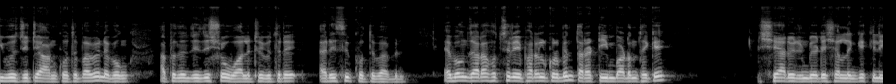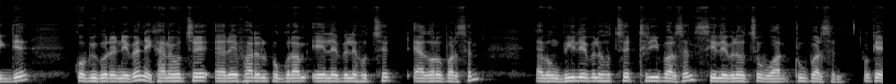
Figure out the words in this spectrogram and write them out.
ইউএসডিটি আর্ন করতে পারবেন এবং আপনাদের নিজস্ব ওয়ালেটের ভিতরে রিসিভ করতে পারবেন। এবং যারা হচ্ছে রেফারেল করবেন, তারা টিম বাটন থেকে শেয়ার ইনভাইটেশন লিঙ্কে ক্লিক দিয়ে কপি করে নেবেন। এখানে হচ্ছে রেফারেল প্রোগ্রাম এ লেভেলে হচ্ছে এগারো পার্সেন্ট এবং বি লেভেলে হচ্ছে থ্রি পার্সেন্ট সি লেভেলে হচ্ছে ওয়ান টু পার্সেন্ট ওকে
